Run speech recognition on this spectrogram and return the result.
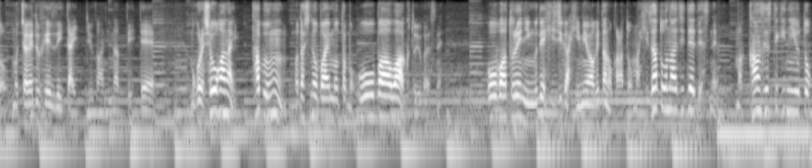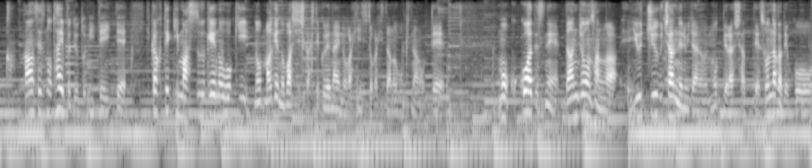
と持ち上げるフェーズで痛いっていう感じになっていてもうこれしょうがない。多分私の場合も多分オーバーワークというかですねオーバートレーニングで肘が悲鳴を上げたのかなと、まあ、膝と同じでですね、まあ、関節的に言うと関節のタイプで言うと似ていて比較的まっすぐ系の動きの曲げ伸ばししかしてくれないのが肘とか膝の動きなのでもうここはですねダン・ジョンさんが YouTube チャンネルみたいなのを持ってらっしゃってその中でこ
